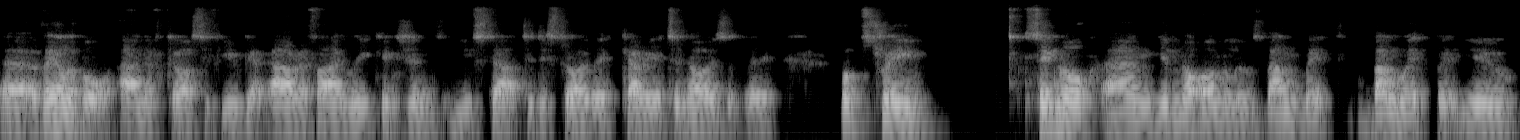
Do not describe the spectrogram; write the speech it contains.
uh, available. And of course, if you get RFI leakage and you start to destroy the carrier to noise of the upstream signal, and you not only lose bandwidth, bandwidth but you,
